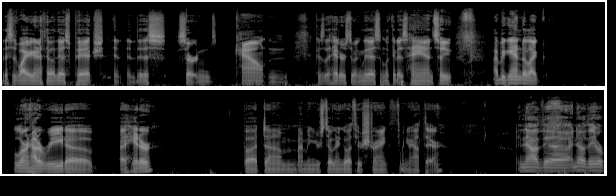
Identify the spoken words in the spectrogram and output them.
this is why you're gonna throw this pitch and, and this certain count and because the hitter's doing this and look at his hand. So you, I began to like learn how to read a a hitter. But um, I mean you're still gonna go with your strength when you're out there. And now the I know they were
